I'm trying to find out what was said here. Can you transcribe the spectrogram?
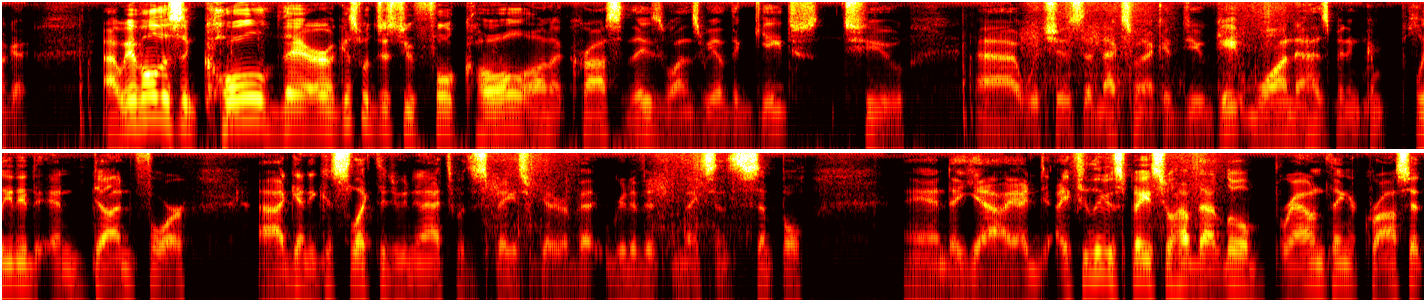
Okay. Uh, we have all this in coal there. I guess we'll just do full coal on across these ones. We have the gate 2, uh, which is the next one I could do. Gate 1 has been completed and done for. Uh, again, you can select to do that with the space or get rid of it, nice and simple. And uh, yeah, I, I, if you leave a space, you'll have that little brown thing across it.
